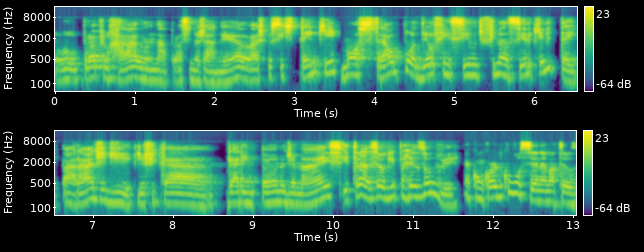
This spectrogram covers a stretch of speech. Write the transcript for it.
o próprio Haaland na próxima janela. Eu acho que o City tem que mostrar o poder ofensivo de financeiro que ele tem. Parar de, de, de ficar garimpando demais e trazer alguém para resolver. É, concordo com você, né, Matheus?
